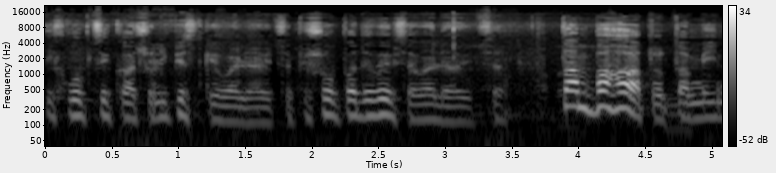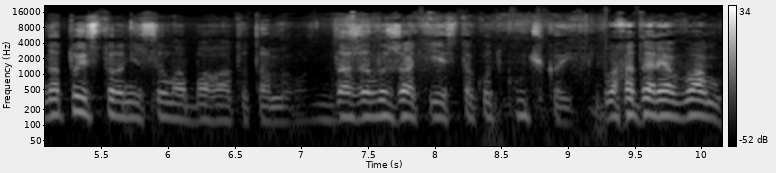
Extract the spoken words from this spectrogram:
і хлопці качу, ліпістки валяються. Пішов, подивився, валяються. Там багато, там і на той стороні села багато, там навіть лежать є так от кучкою. Благодаря вам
